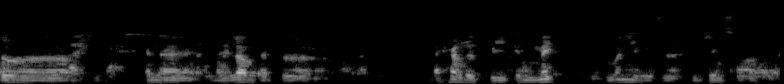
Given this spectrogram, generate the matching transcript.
so uh, and, I, and I learned that uh, I heard that we can make money with uh, DJing, so uh,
